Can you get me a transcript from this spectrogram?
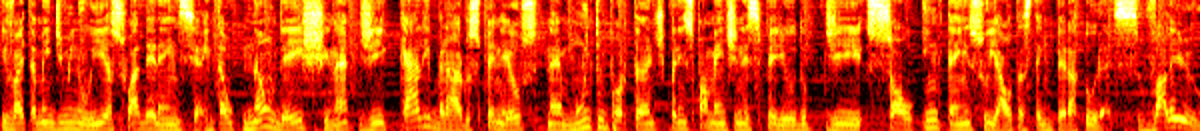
e vai também diminuir a sua aderência. Então, não deixe, né, de calibrar os pneus, né, muito importante, principalmente nesse período de sol intenso e altas temperaturas. Valeu!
